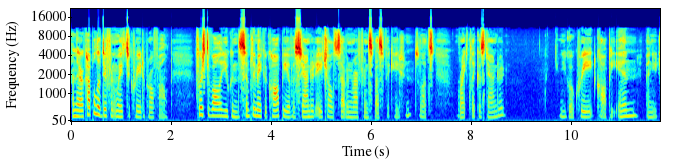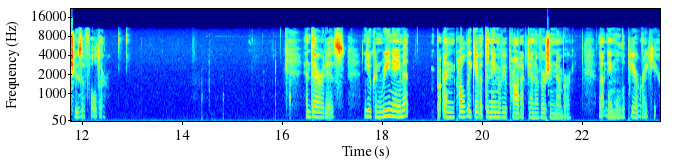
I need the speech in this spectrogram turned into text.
And there are a couple of different ways to create a profile. First of all, you can simply make a copy of a standard HL7 reference specification. So let's right-click a standard. You go Create Copy In, and you choose a folder. And there it is. You can rename it and probably give it the name of your product and a version number. That name will appear right here.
